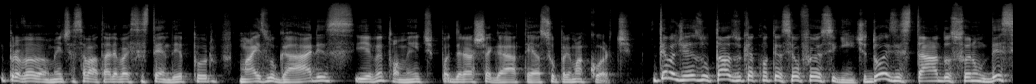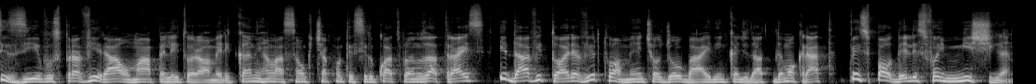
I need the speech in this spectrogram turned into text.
e provavelmente essa batalha vai se estender por mais lugares e eventualmente poderá chegar até a Suprema Corte. Em termos de resultados, o que aconteceu foi o seguinte: dois estados foram decisivos para virar o mapa eleitoral americano em relação ao que tinha acontecido quatro anos atrás e dar vitória virtualmente ao Joe Biden, candidato democrata. O principal deles foi Michigan,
